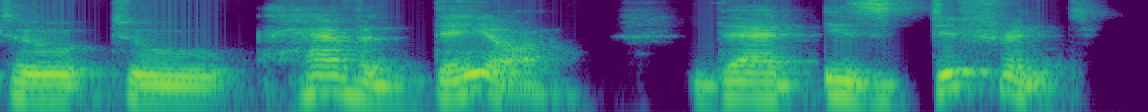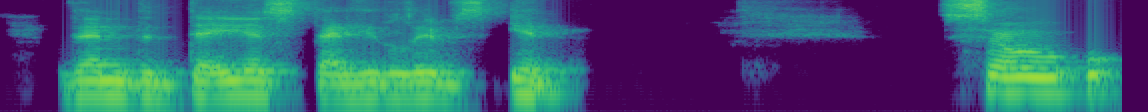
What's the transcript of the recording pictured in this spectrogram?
to to have a dea that is different than the deist that he lives in. So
